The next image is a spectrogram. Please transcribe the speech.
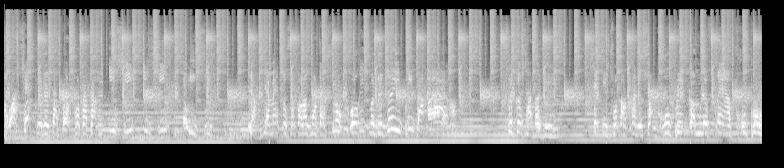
Trois cercles de tapeurs sont apparus ici, ici et ici. Leurs diamètres sont en augmentation au rythme de deux hippies par heure. Ce que ça veut dire, c'est qu'ils sont en train de se regrouper comme le ferait un troupeau.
